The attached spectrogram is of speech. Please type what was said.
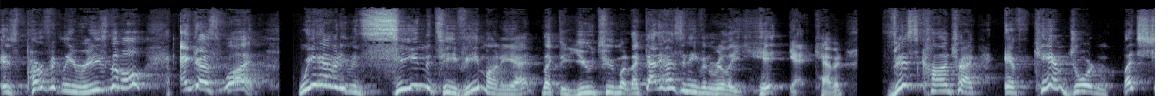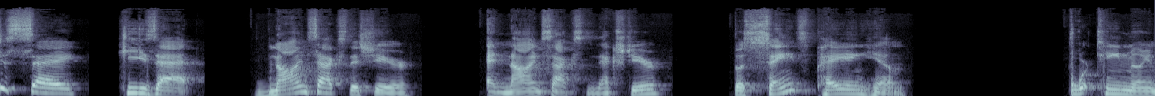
is perfectly reasonable. And guess what? We haven't even seen the TV money yet, like the YouTube money. Like that hasn't even really hit yet, Kevin. This contract, if Cam Jordan, let's just say he's at nine sacks this year and nine sacks next year, the Saints paying him $14 million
